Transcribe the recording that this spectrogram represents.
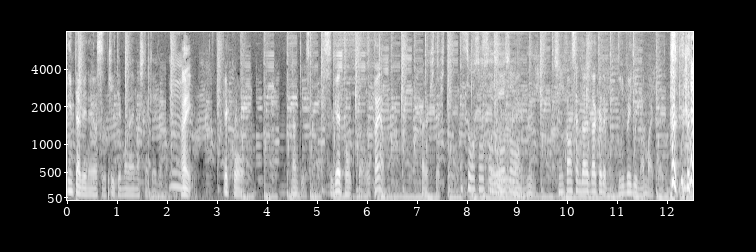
インタビューの様子聞いてもらいましたけれども、うん。はい。結構なんていうんですかね。すげえ遠くから岡山から来た人。そうそうそうそうそう。ね新幹線代だけでも DVD 何枚買えるんですか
